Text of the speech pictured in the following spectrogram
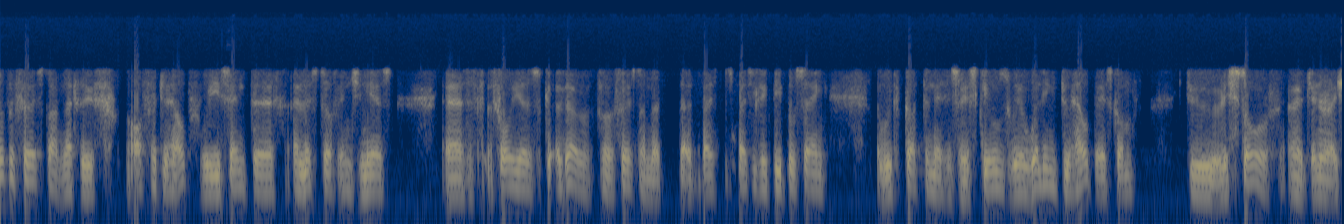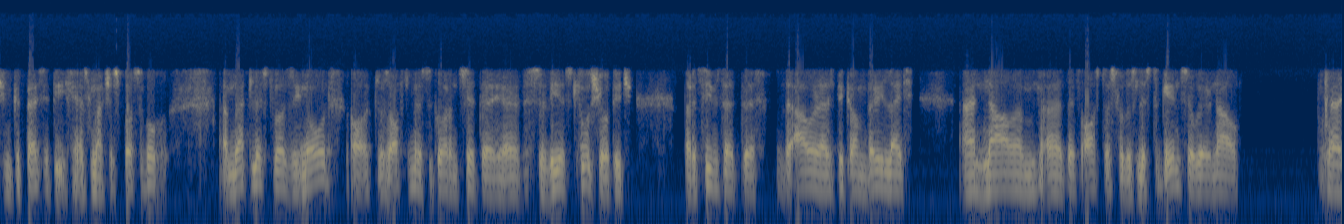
not the first time that we've offered to help. We sent a, a list of engineers uh, four years ago for the first time. That, that basically people saying we've got the necessary skills. We're willing to help Eskom to restore uh, generation capacity as much as possible. Um, that list was ignored, or it was after Minister Gordhan said the a severe skill shortage. But it seems that the, the hour has become very late, and now um, uh, they've asked us for this list again. So we're now uh,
